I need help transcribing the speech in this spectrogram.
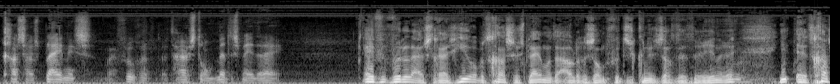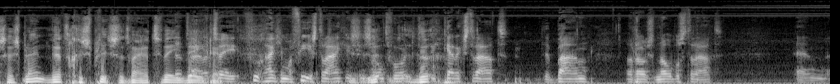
Gashuisplein is, waar vroeger het huis stond met de smederij. Even voor de luisteraars, hier op het Gashuisplein, want de oudere Zandvoorters kunnen zich dat herinneren. Het Gashuisplein werd gesplitst, het waren twee dat wegen. Waren twee, vroeger had je maar vier straatjes in Zandvoort. De, de, de Kerkstraat, de Baan, Roos Nobelstraat en uh,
